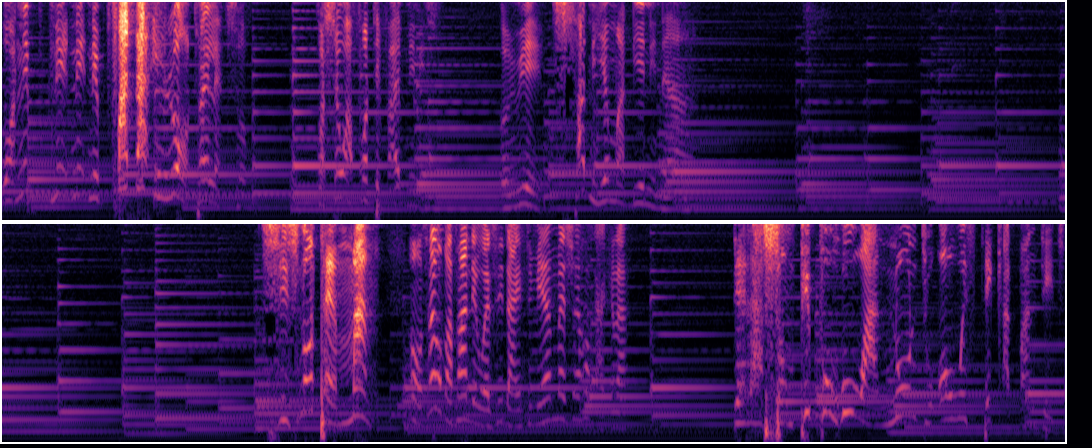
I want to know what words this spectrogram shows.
wɔ ne ne ne ne father in law toilet so kɔhyɛ wɔ 45 minutes she's not a man. Oh papa kakra. There are some people who are known to always take advantage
